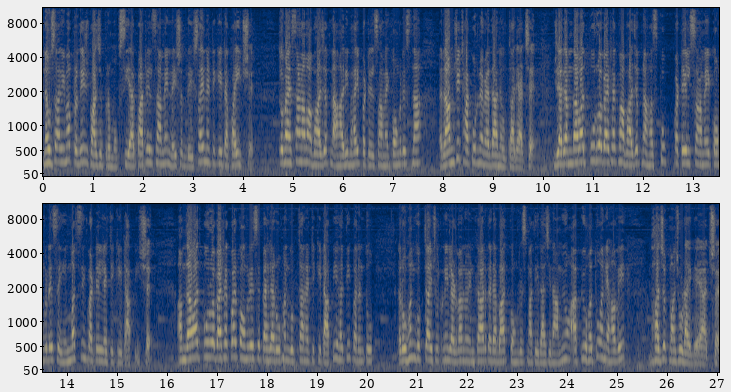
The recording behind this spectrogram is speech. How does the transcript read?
નવસારીમાં પ્રદેશ ભાજપ પ્રમુખ સી આર પાટીલ સામે નૈશદ દેસાઈને ટિકિટ અપાઈ છે. તો મહેસાણામાં ભાજપના હરિભાઈ પટેલ સામે કોંગ્રેસના રામજી ઠાકુરને મેદાને ઉતાર્યા છે. જ્યારે અમદાવાદ પૂર્વ બેઠકમાં ભાજપના હસમુખ પટેલ સામે કોંગ્રેસે હિંમતસિંહ પટેલને ટિકિટ આપી છે. અમદાવાદ પૂર્વ બેઠક પર કોંગ્રેસે પહેલા રોહન ગુપ્તાને ટિકિટ આપી હતી, પરંતુ રોહન ગુપ્તાએ ચૂંટણી લડવાનો ઇનકાર કર્યા બાદ કોંગ્રેસમાંથી રાજીનામું આપ્યું હતું અને હવે ભાજપમાં જોડાઈ ગયા છે.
